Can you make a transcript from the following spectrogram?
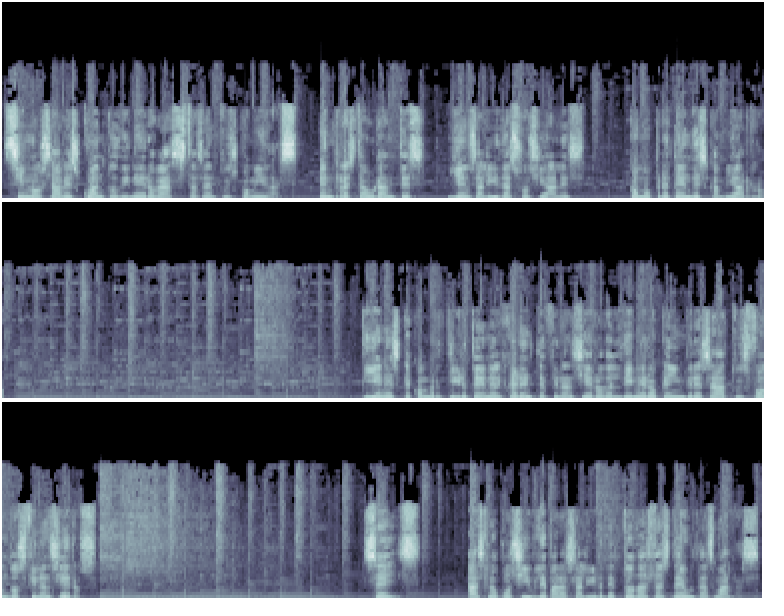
Si no sabes cuánto dinero gastas en tus comidas, en restaurantes, y en salidas sociales, ¿cómo pretendes cambiarlo? Tienes que convertirte en el gerente financiero del dinero que ingresa a tus fondos financieros. 6. Haz lo posible para salir de todas las deudas malas.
